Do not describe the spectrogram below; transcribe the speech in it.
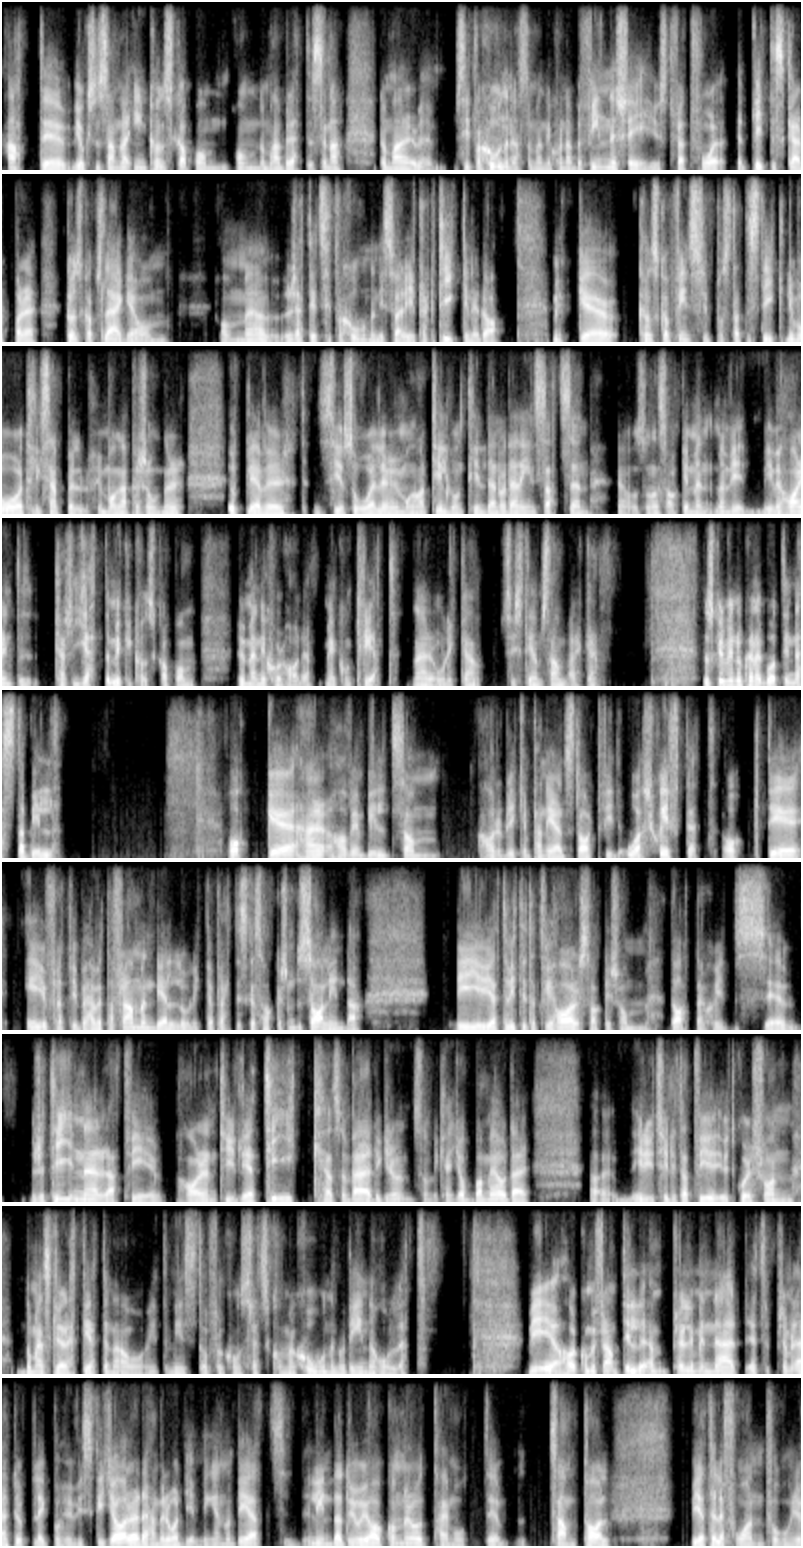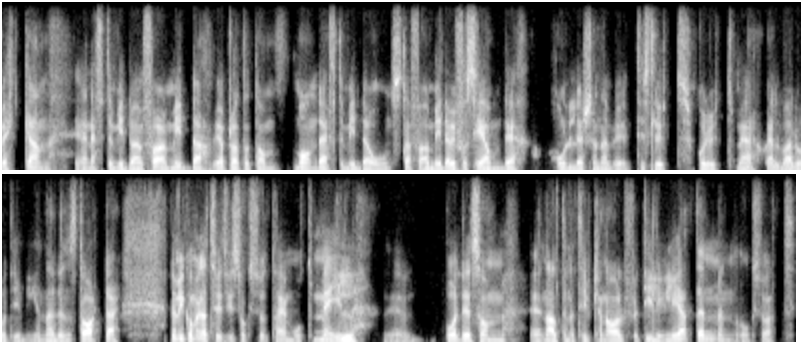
att eh, vi också samlar in kunskap om, om de här berättelserna, de här situationerna som människorna befinner sig i just för att få ett lite skarpare kunskapsläge om om eh, rättighetssituationen i Sverige i praktiken idag. Mycket kunskap finns ju på statistiknivå, till exempel hur många personer upplever si och så eller hur många har tillgång till den och den insatsen eh, och sådana saker. Men, men vi, vi har inte kanske jättemycket kunskap om hur människor har det mer konkret när olika system samverkar. Då skulle vi nog kunna gå till nästa bild. Och eh, här har vi en bild som har rubriken planerad start vid årsskiftet och det är ju för att vi behöver ta fram en del olika praktiska saker som du sa Linda. Det är ju jätteviktigt att vi har saker som dataskyddsrutiner, eh, att vi har en tydlig etik, alltså en värdegrund som vi kan jobba med och där är det ju tydligt att vi utgår ifrån de mänskliga rättigheterna och inte minst då funktionsrättskonventionen och det innehållet. Vi har kommit fram till en preliminärt, ett preliminärt upplägg på hur vi ska göra det här med rådgivningen och det är att Linda, du och jag kommer att ta emot eh, samtal via telefon två gånger i veckan, en eftermiddag och en förmiddag. Vi har pratat om måndag eftermiddag och onsdag förmiddag. Vi får se om det håller sig när vi till slut går ut med själva rådgivningen när den startar. Men vi kommer naturligtvis också ta emot mejl, eh, både som en alternativ kanal för tillgängligheten men också att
